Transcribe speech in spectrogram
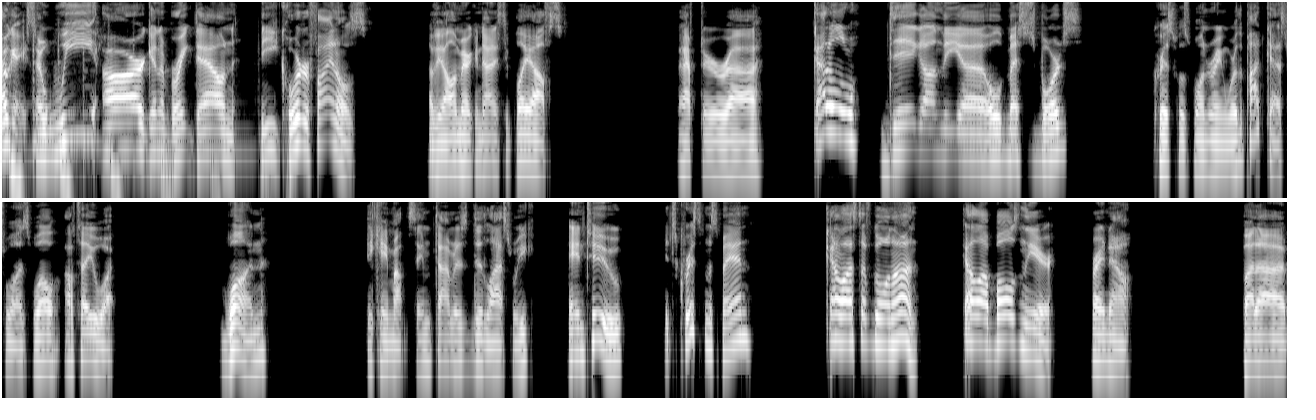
Okay, so we are going to break down the quarterfinals of the All American Dynasty playoffs. After uh got a little dig on the uh, old message boards, Chris was wondering where the podcast was. Well, I'll tell you what. One, it came out the same time as it did last week, and two, it's Christmas, man. Got a lot of stuff going on. Got a lot of balls in the air right now. But uh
